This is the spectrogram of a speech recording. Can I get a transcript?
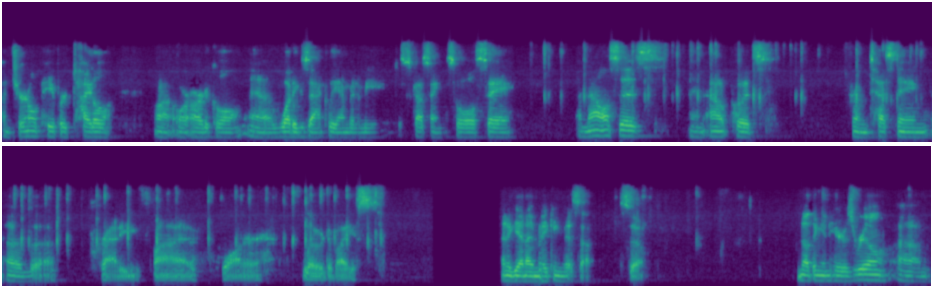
a journal paper title uh, or article uh, what exactly I'm going to be discussing. So we'll say analysis and outputs from testing of the PRADI 5 water flow device. And again, I'm making this up. So nothing in here is real, um,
